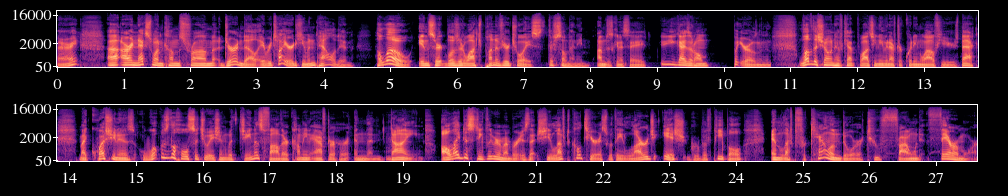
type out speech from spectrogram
All right. Uh, our next one comes from Durandel, a retired human paladin. Hello, insert Blizzard Watch pun of your choice. There's so many. I'm just going to say, you guys at home, Put your own in. Love the show and have kept watching even after quitting WoW a few years back. My question is, what was the whole situation with Jaina's father coming after her and then dying? All I distinctly remember is that she left Kul with a large-ish group of people and left for Kalimdor to found Theramore.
